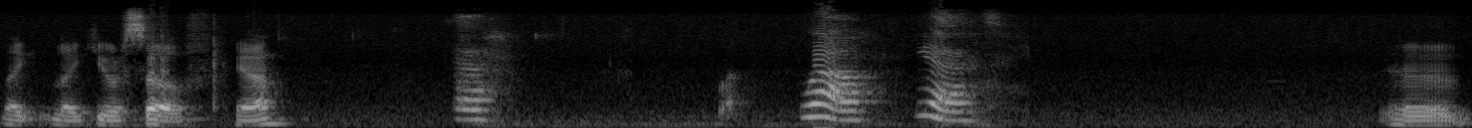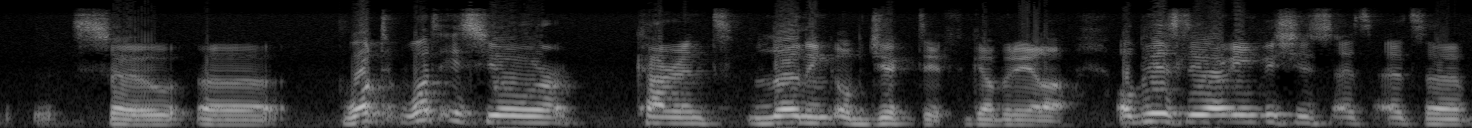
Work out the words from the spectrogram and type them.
like like yourself. Yeah. Yeah. Well, yeah. Uh, so, uh, what what is your current learning objective, Gabriela? Obviously, your English is at, at a,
